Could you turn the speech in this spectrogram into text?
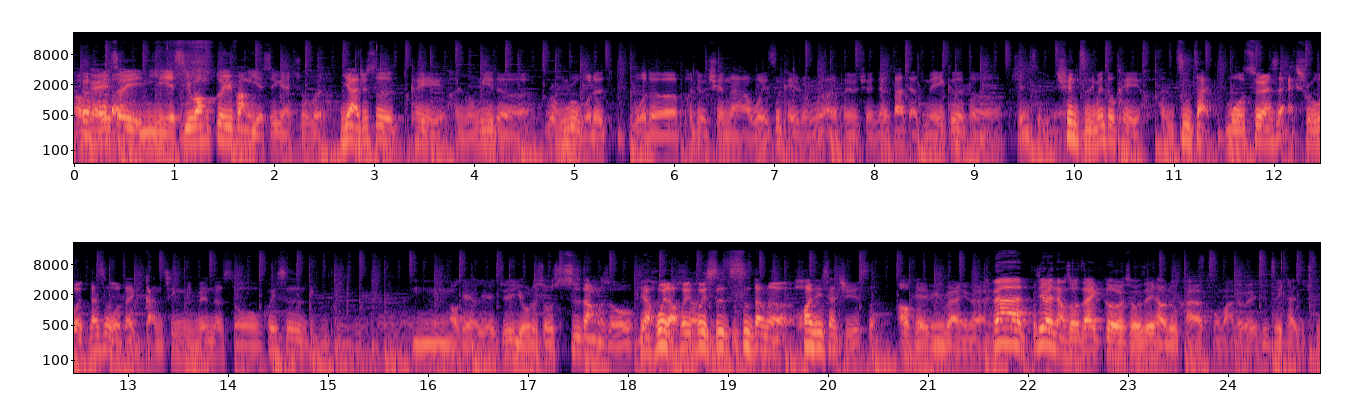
OK？所以你也希望对方也是一个 extrovert。呀就是可以很容易的融入我的我的朋友圈啊，我也是可以融入他的朋友圈，让大家每一个的圈子里面圈子里面都可以很自在。我虽然是 extrovert，但是我在感情里面的时候会是聆听你的。嗯，OK OK，就是有的时候适当的时候呀，会了，会会是适当的换一下角色。OK，明白明白。那既然讲说在歌手这条路开了头嘛，对不对？就自己开始出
